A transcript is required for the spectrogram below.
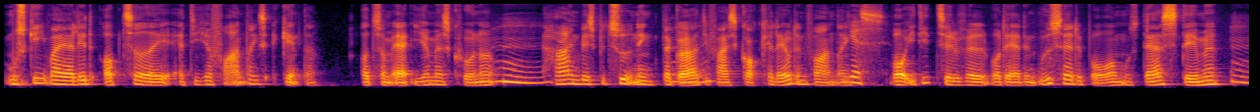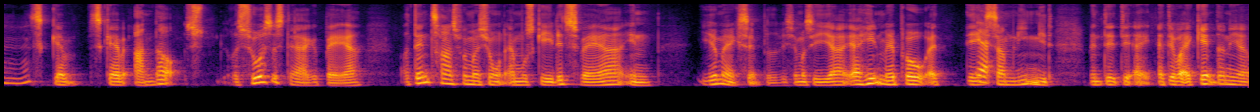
Måske var jeg lidt optaget af, at de her forandringsagenter, og som er Irmas kunder, mm. har en vis betydning, der gør, mm. at de faktisk godt kan lave den forandring. Yes. Hvor i dit tilfælde, hvor det er den udsatte borger, deres stemme mm. skal, skal andre ressourcestærke bære. Og den transformation er måske lidt sværere end Irma-eksemplet, hvis jeg må sige. Jeg, jeg er helt med på, at det er ja. ikke sammenligneligt, men det, det, er, at det var agenterne, jeg,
